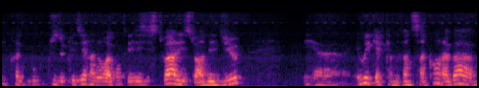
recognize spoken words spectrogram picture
Ils prennent beaucoup plus de plaisir à nous raconter des histoires, les histoires des dieux. Et, euh, oui, quelqu'un de 25 ans là-bas euh,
